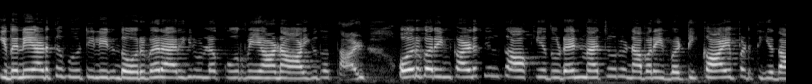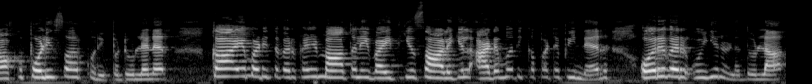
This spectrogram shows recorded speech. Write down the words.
இதனை அடுத்து வீட்டில் இருந்த ஒருவர் அருகில் உள்ள கூர்மையான ஆயுதத்தால் ஒருவரின் கழுத்தில் தாக்கியதுடன் மற்றொரு நபரை வெட்டி காயப்படுத்தியதாக போலீசார் குறிப்பிட்டுள்ளனர். காயமடைந்தவர்கள் மாத்தலை வைத்தியசாலையில் அனுமதிக்கப்பட்ட பின்னர் ஒருவர் உயிரிழந்துள்ளார்.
